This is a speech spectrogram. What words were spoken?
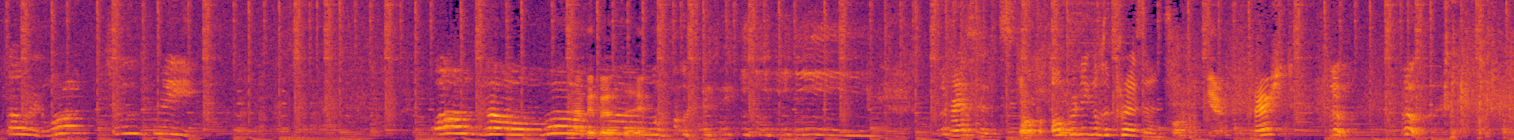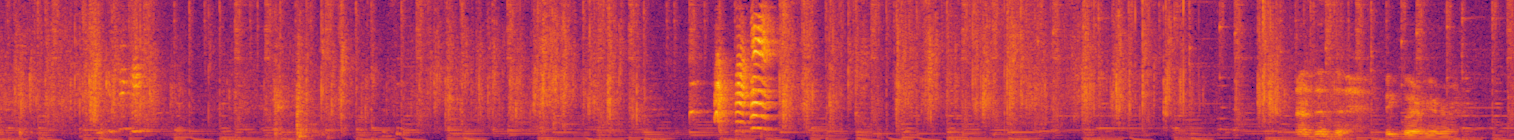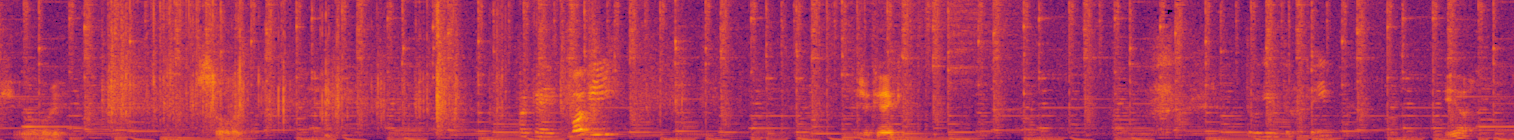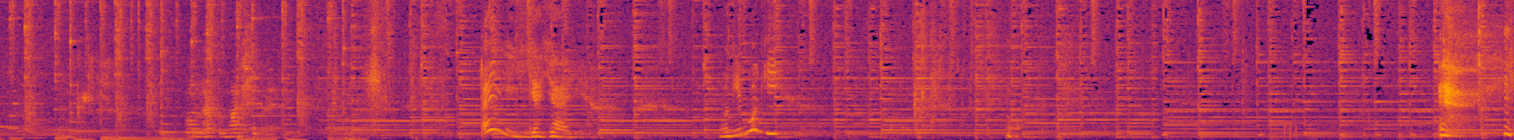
Blow it. One, two, three. Bongo. Bongo. Happy birthday. presents. Oh, Op- opening of the presents. Oh, here. First, look, look. And then the big bear here. She already saw it. Okay, Bobby. Here's your cake. Do we give it to eat? Yeah. Okay. Well, we'll have to mash it, I think. Ay, ay, ay. Moggy, moggy.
